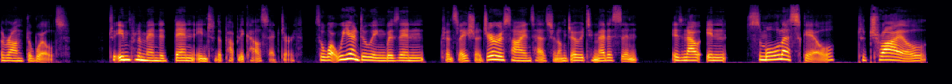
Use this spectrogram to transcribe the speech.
around the world to implement it then into the public health sector. So what we are doing within translational geroscience, health and longevity medicine, is now in smaller scale to trial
